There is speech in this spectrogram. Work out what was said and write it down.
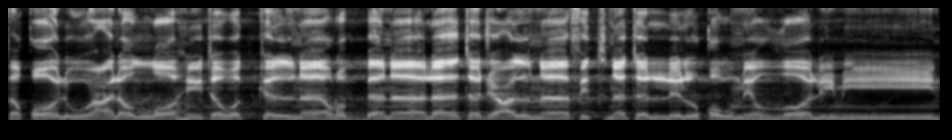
فقالوا على الله توكلنا ربنا لا تجعلنا فتنة للقوم الظالمين.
